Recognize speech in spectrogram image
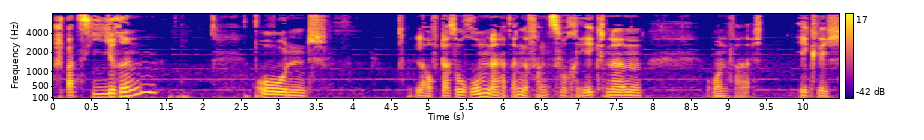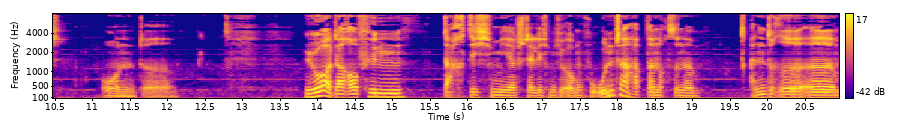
spazieren und lauf da so rum. Dann hat es angefangen zu regnen und war echt eklig. Und äh, ja, daraufhin dachte ich mir, stelle ich mich irgendwo unter, hab dann noch so eine andere äh,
